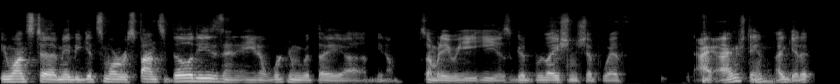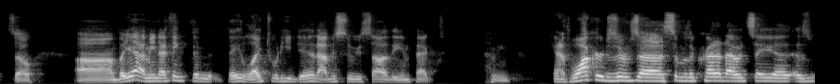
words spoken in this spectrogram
he wants to maybe get some more responsibilities and you know working with a uh, you know somebody he, he has a good relationship with. I, I understand. I get it. So uh, but yeah i mean i think that they liked what he did. Obviously we saw the impact. I mean kenneth walker deserves uh, some of the credit i would say uh, as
